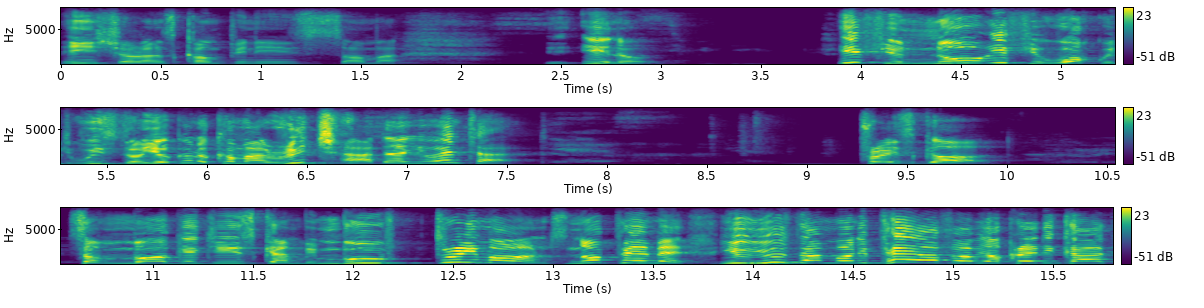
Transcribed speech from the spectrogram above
insurance companies, some are, you know, if you know, if you walk with wisdom, you're going to come out richer than you entered. Praise God. Some mortgages can be moved three months, no payment. You use that money, pay off of your credit card,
